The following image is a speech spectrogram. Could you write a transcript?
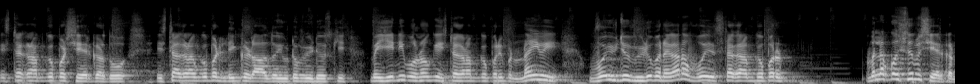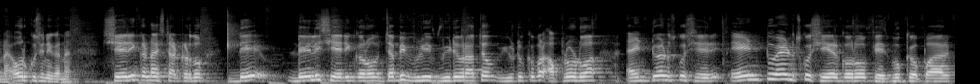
इंस्टाग्राम के ऊपर शेयर कर दो। इंस्टाग्राम के ऊपर लिंक डाल दो यूट्यूब वीडियोज़ की। मैं ये नहीं बोल रहा हूँ कि इंस्टाग्राम के ऊपर ही नहीं ही वही। जो वीडियो बनेगा ना, वो इंस्टाग्राम के ऊपर मतलब आपको सिर्फ़ शेयर करना है, और कुछ नहीं करना है। शेयरिंग करना स्टार्ट कर दो। डे डेली शेयरिंग करो। जब भी वीडियो बनाते हो यूट्यूब के ऊपर अपलोड हुआ एंड टू एंड उसको शेयर एंड टू एंड उसको शेयर करो फेसबुक के ऊपर।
